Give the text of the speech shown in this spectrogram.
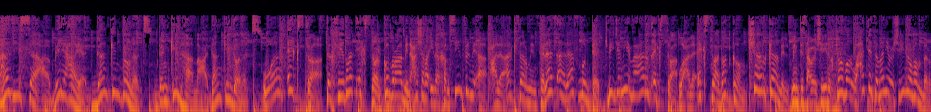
هذه الساعة برعاية Dunkin' Donuts. دانكنها مع Dunkin' Donuts. و eXtra. تخفيضات eXtra الكبرى من 10 إلى 50% على أكثر من 3000 منتج بجميع معارض eXtra وعلى eXtra dot com. شهر كامل من 29 أكتوبر وحتى 28 نوفمبر.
